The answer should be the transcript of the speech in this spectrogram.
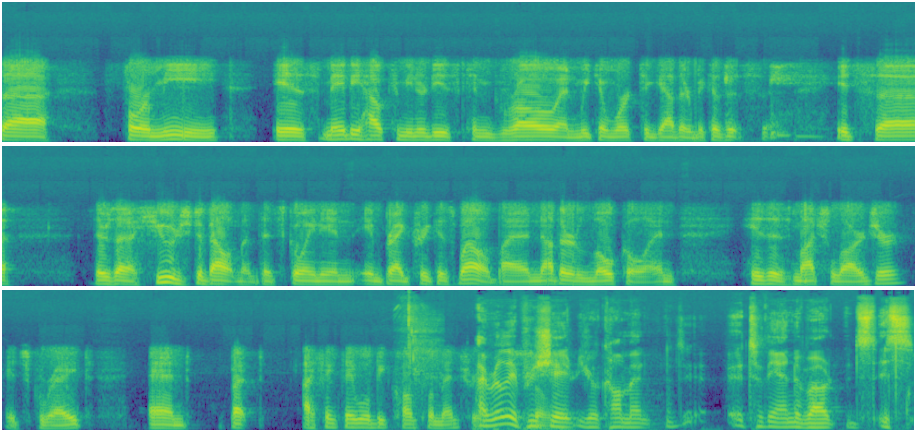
uh, for me is maybe how communities can grow and we can work together because it's it's uh, there's a huge development that's going in in Bragg Creek as well by another local and his is much larger. It's great and but I think they will be complementary. I really appreciate so. your comment to the end about it's, it's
